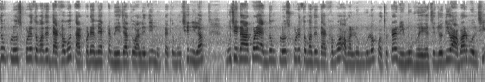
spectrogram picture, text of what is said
একদম ক্লোজ করে তোমাদের দেখাবো। তারপরে আমি একটা ভেজা তোয়ালে দিয়ে মুখটাকে মুছে নিলাম। মুছে নেওয়ার পরে একদম ক্লোজ করে তোমাদের দেখাবো আমার লোমগুলো কতটা রিমুভ হয়ে গেছে। যদিও আবার বলছি,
